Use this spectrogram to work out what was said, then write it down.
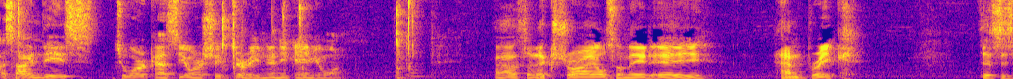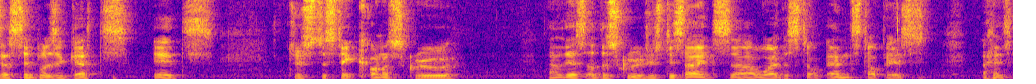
assign these to work as your shifter in any game you want. Uh, as an extra I also made a handbrake. This is as simple as it gets. It's just a stick on a screw and this other screw just decides uh, where the stop end stop is and it's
